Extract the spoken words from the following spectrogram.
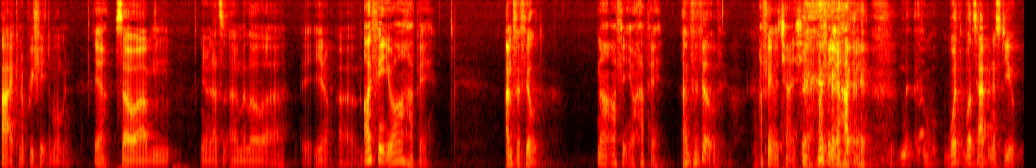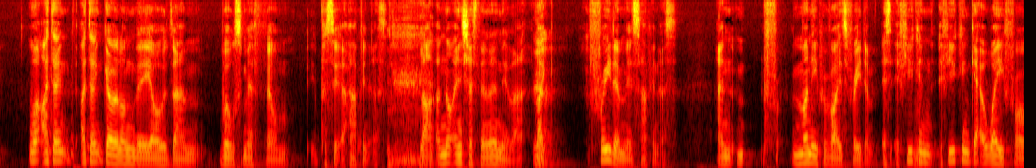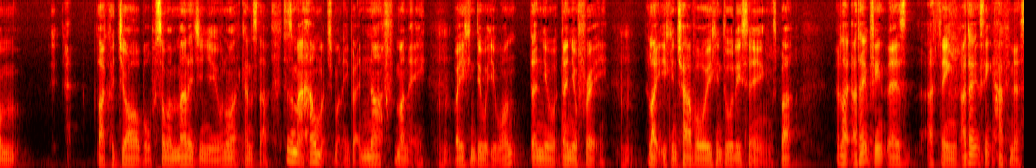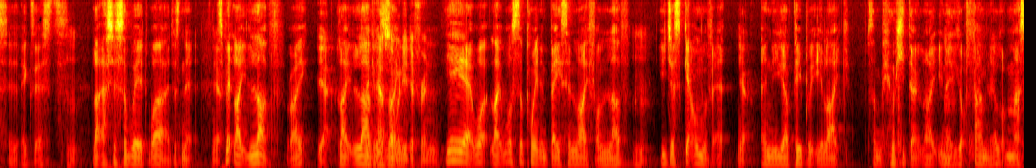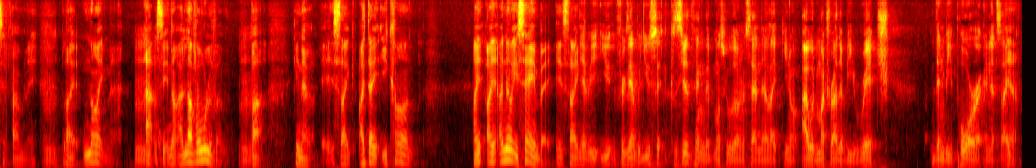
ah, I can appreciate the moment. Yeah, So um, you know that's um, a little uh, you know um, I think you are happy. I'm fulfilled. No, I think you're happy. I'm fulfilled. I think we're chatting shit. I think you're happy. What what's happiness to you? Well, I don't. I don't go along the old um, Will Smith film Pursuit of Happiness. like, I'm not interested in any of that. Like, Yeah. freedom is happiness, and f- money provides freedom. It's, if you can, mm. if you can get away from like a job or someone managing you and all that kind of stuff, it doesn't matter how much money, but enough money mm-hmm. where you can do what you want, then you're then you're free. Mm-hmm. Like you can travel, you can do all these things, but like I don't think there's a thing. I don't think happiness exists. Mm-hmm. Like that's just a weird word, isn't it? Yeah. It's a bit like love, right? Yeah, Like love can is have so like many different. yeah, yeah. What like what's the point in basing life on love? Mm-hmm. You just get on with it, Yeah, and you have people that you like, some people you don't like. You know, mm. you got family. I've got a massive family. Mm. Like nightmare, mm. absolutely not. I love all of them, but you know, it's like I don't. You can't. I, I, I know what you're saying, but it's like Yeah, but you, for example, you say because here's the thing that most people don't understand. They're like, you know, I would much rather be rich than be poor, and it's like, Yeah.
